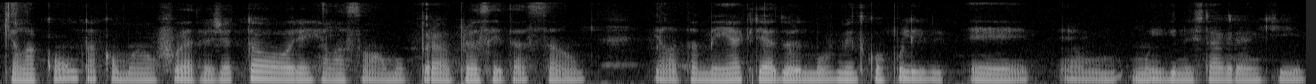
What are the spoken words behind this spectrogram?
que ela conta como foi a trajetória em relação ao amor próprio, aceitação. E ela também é a criadora do movimento Corpo Livre. É, é um, um IG no Instagram que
